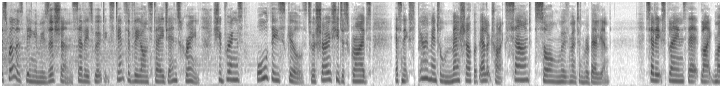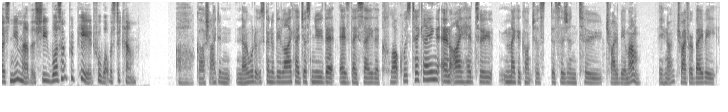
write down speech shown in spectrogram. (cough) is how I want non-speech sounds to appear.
As well as being a musician, Sally's worked extensively on stage and screen. She brings all these skills to a show she describes as an experimental mashup of electronic sound, song, movement, and rebellion. Sally explains that, like most new mothers, she wasn't prepared for what was to come. Oh gosh, I didn't know what it was going to be like. I just knew that, as they say, the clock was ticking, and I had to make a conscious decision to try to be a mum. You know, try for a baby.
